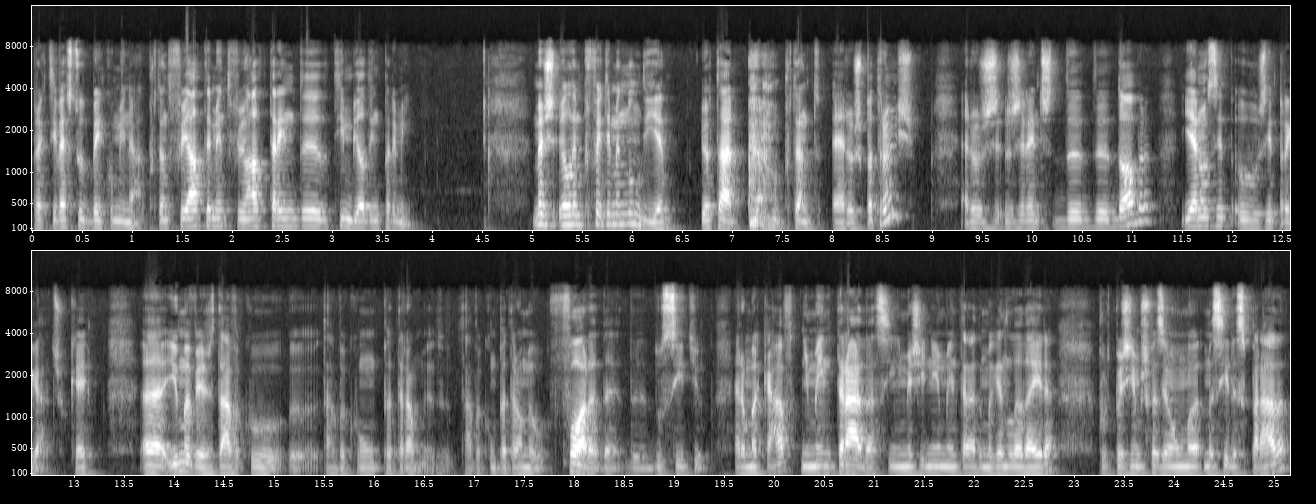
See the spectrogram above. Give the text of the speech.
para que tivesse tudo bem combinado. Portanto, foi altamente, foi um alto treino de, de team building para mim. Mas eu lembro perfeitamente num dia, eu estar, portanto, eram os patrões, eram os gerentes de, de, de obra e eram os, os empregados, ok? Uh, e uma vez estava com, uh, com um patrão, estava com um patrão meu fora de, do sítio, era uma cave, tinha uma entrada assim, imaginem uma entrada, uma grande ladeira, porque depois íamos fazer uma, uma saída separada.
